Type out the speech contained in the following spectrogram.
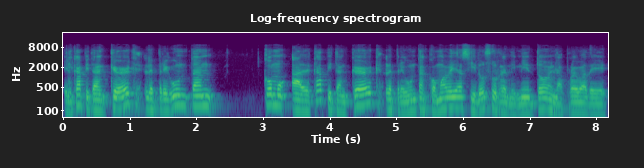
el capitán Kirk le preguntan cómo al capitán Kirk le preguntan cómo había sido su rendimiento en la prueba de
